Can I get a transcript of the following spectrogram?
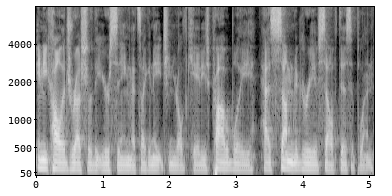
any college wrestler that you're seeing that's like an 18 year old kid, he's probably has some degree of self discipline.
